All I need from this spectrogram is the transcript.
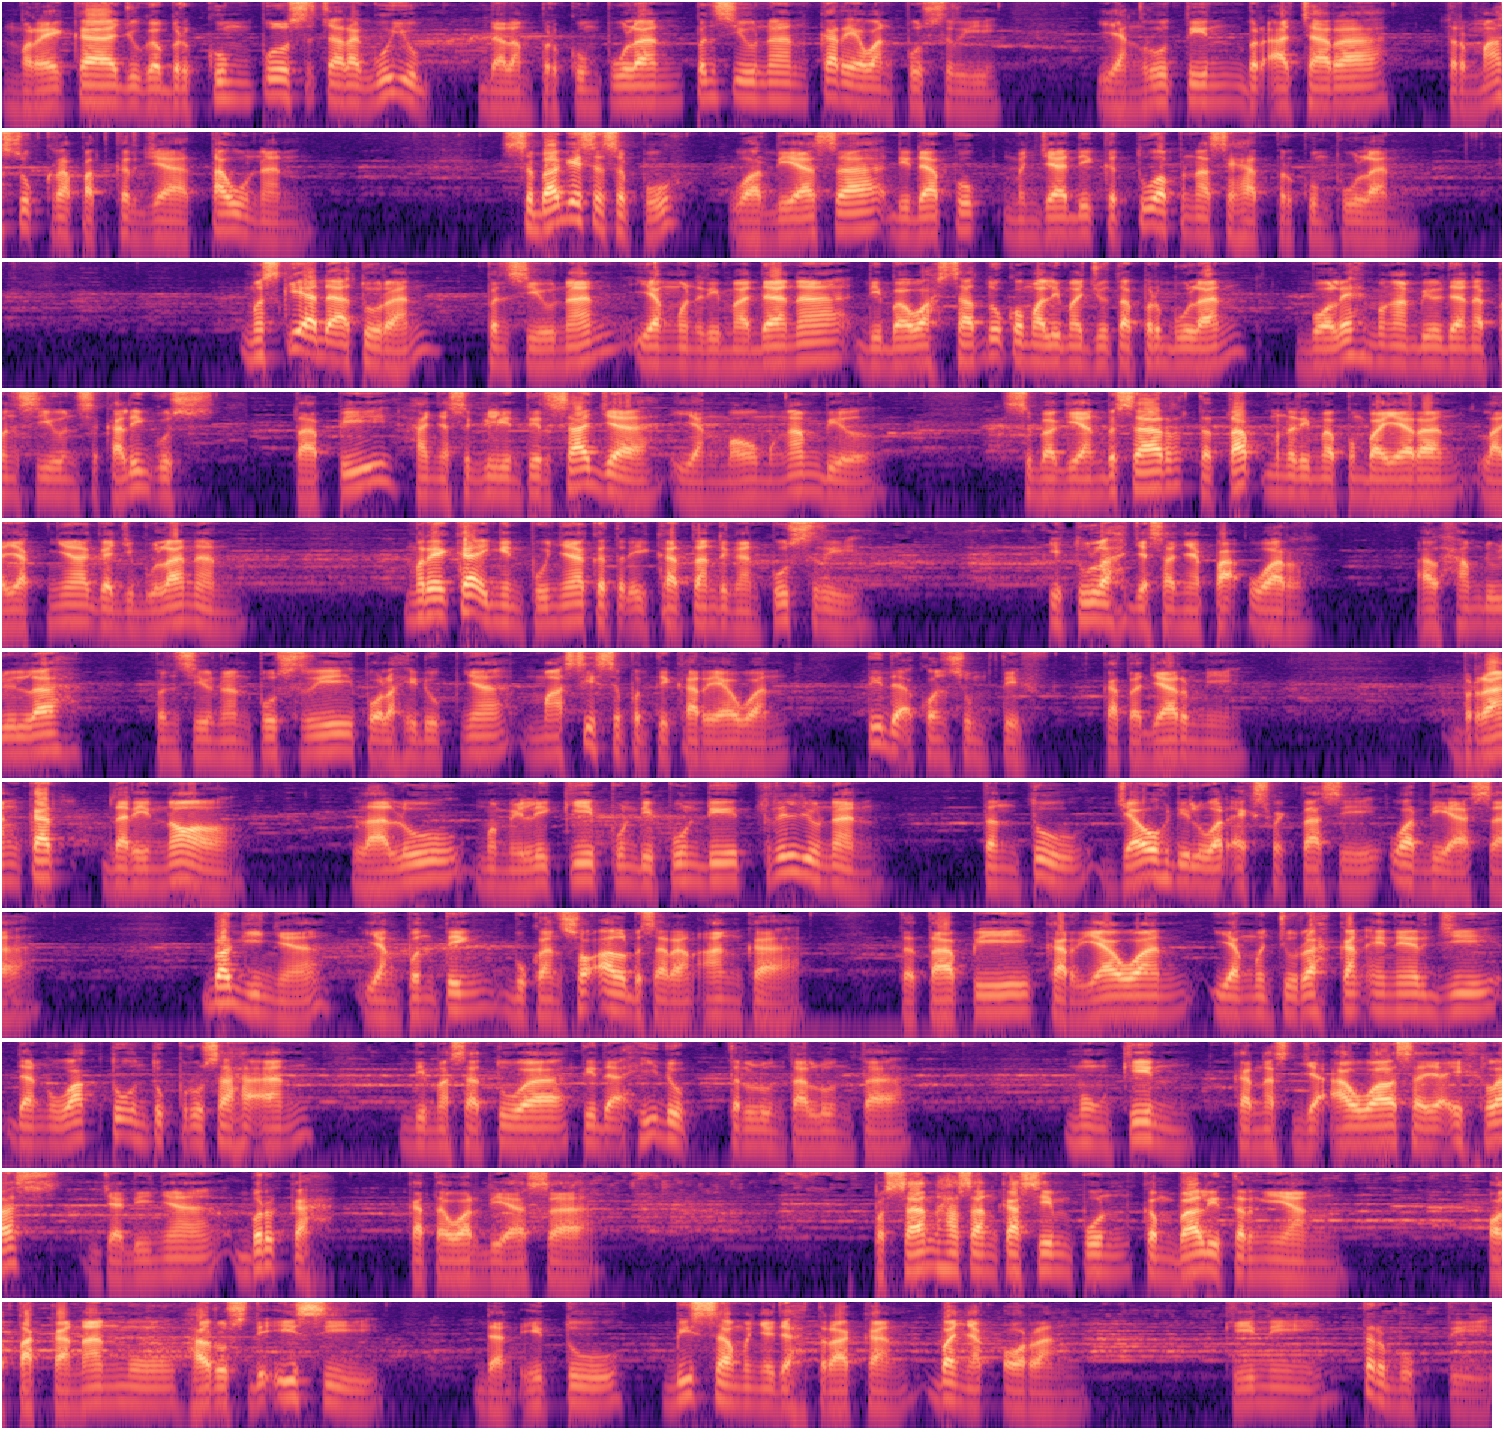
Mereka juga berkumpul secara guyub dalam perkumpulan pensiunan karyawan Pusri yang rutin beracara termasuk rapat kerja tahunan. Sebagai sesepuh, Wardiasa didapuk menjadi ketua penasehat perkumpulan. Meski ada aturan, pensiunan yang menerima dana di bawah 1,5 juta per bulan boleh mengambil dana pensiun sekaligus, tapi hanya segelintir saja yang mau mengambil. Sebagian besar tetap menerima pembayaran layaknya gaji bulanan. Mereka ingin punya keterikatan dengan Pusri. Itulah jasanya Pak War. Alhamdulillah, pensiunan Pusri pola hidupnya masih seperti karyawan, tidak konsumtif, kata Jarmi. Berangkat dari nol, lalu memiliki pundi-pundi triliunan, tentu jauh di luar ekspektasi Wardiasa. Baginya, yang penting bukan soal besaran angka, tetapi karyawan yang mencurahkan energi dan waktu untuk perusahaan di masa tua tidak hidup terlunta-lunta. Mungkin karena sejak awal saya ikhlas, jadinya berkah, kata Wardiasa. Pesan Hasan Kasim pun kembali terngiang. Otak kananmu harus diisi, dan itu bisa menyejahterakan banyak orang. Kini terbukti.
